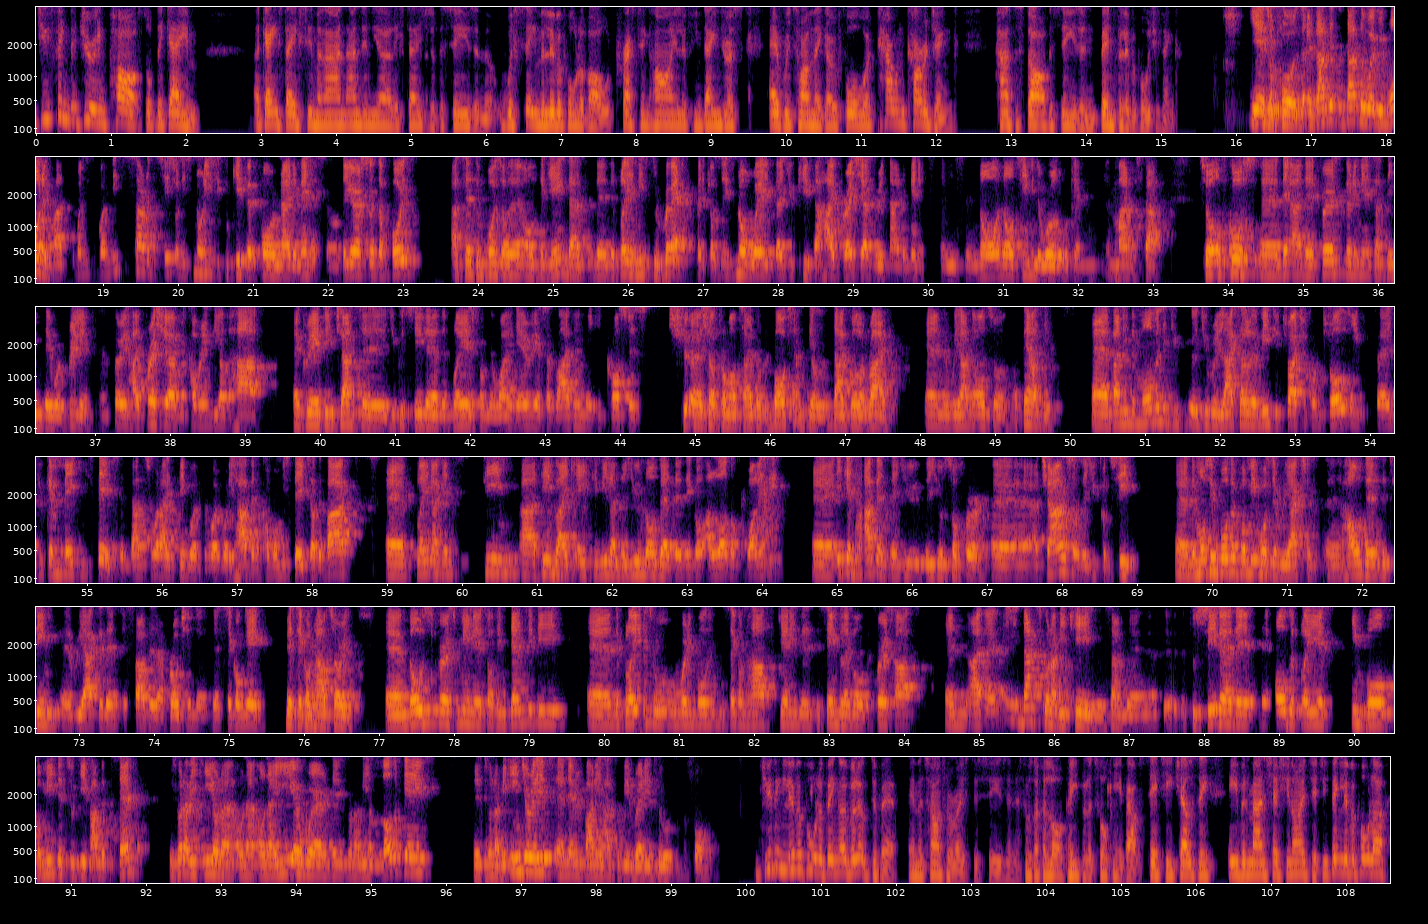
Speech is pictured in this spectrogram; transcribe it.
Do you think that during parts of the game against AC Milan and in the early stages of the season that we're seeing the Liverpool of old pressing high, looking dangerous every time they go forward? How encouraging has the start of the season been for Liverpool, do you think? Yes, of course. That's the, that's the way we want it. But when, when this start of the season, it's not easy to keep it for 90 minutes. So there are certain points, at certain points of the, of the game that the, the player needs to rest because there's no way that you keep the high pressure during 90 minutes. There is no, no team in the world who can manage that. So, of course, uh, the, uh, the first 30 minutes, I think they were brilliant. Uh, very high pressure, recovering the other half, uh, creating chances. You could see the, the players from the wide areas arriving, making crosses sh- uh, shot from outside of the box until that goal arrived. And we had also a penalty. Uh, but in the moment that you, you relax a little bit, you try to control if uh, you can make mistakes. And that's what I think what, what, what happened. A couple mistakes at the back, uh, playing against team a team like AC Milan that you know that, that they got a lot of quality. Uh, it can happen that you that you suffer uh, a chance or that you concede. And the most important for me was the reaction, uh, how the, the team uh, reacted and started approaching the, the, second game, the second half, sorry. And those first minutes of intensity, and the players who were involved in the second half getting the, the same level the first half. And I, I, that's going to be key, Sam, uh, to, to, see that the, all the players involved committed to give 100%. It's going to be key on a, on, a, on a year where there's going to be a lot of games there's going to be injuries, and everybody has to be ready to, to perform. Do you think Liverpool are being overlooked a bit in the title race this season? It feels like a lot of people are talking about City, Chelsea, even Manchester United. Do you think Liverpool are,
